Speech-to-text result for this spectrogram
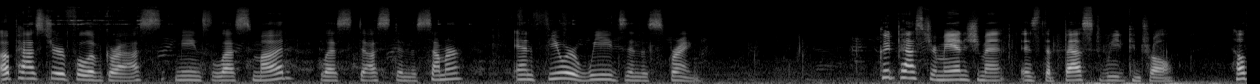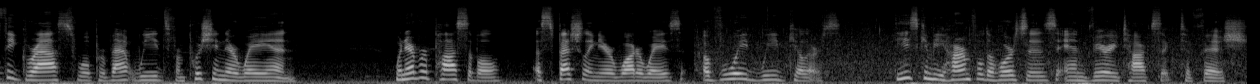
A pasture full of grass means less mud, less dust in the summer, and fewer weeds in the spring. Good pasture management is the best weed control. Healthy grass will prevent weeds from pushing their way in. Whenever possible, especially near waterways, avoid weed killers. These can be harmful to horses and very toxic to fish.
